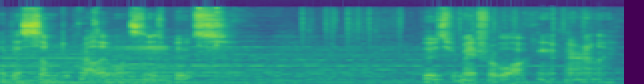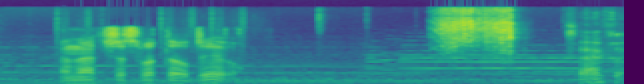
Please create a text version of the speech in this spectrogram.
I guess somebody probably wants those boots. Boots are made for walking, apparently. And that's just what they'll do. Exactly.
